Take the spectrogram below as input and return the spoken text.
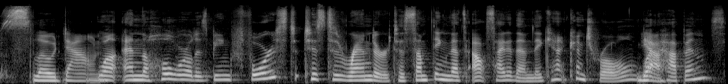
slowed down. Well, and the whole world is being forced to surrender to something that's outside of them. They can't control what Yeah. happens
